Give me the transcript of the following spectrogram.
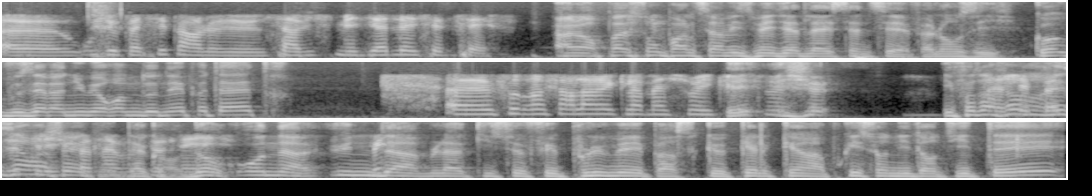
euh, ou de passer par le service média de la SNCF. Alors, passons par le service média de la SNCF. Allons-y. Vous avez un numéro à me donner, peut-être? Il faudra faire la réclamation écrite, monsieur. Il faudra Ah, faire une réservation. D'accord. Donc, on a une dame là qui se fait plumer parce que quelqu'un a pris son identité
